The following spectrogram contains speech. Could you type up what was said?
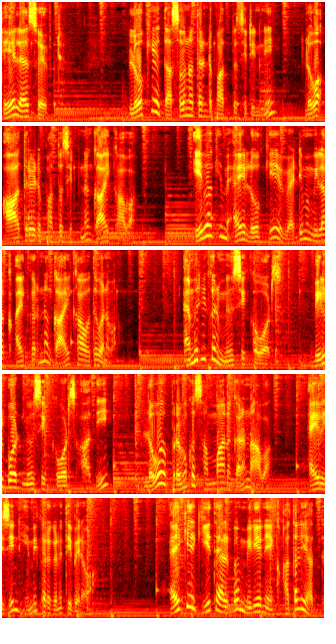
ටේල ස්විෆ්ට් ලෝකයේ දසවනතරට පත්ව සිටින්නේ ලොව ආදරයට පත්ව සිටින ගායිකාවක්. ඒවගේම ඇයි ලෝකයේ වැඩිම මිලක් අය කරන ගායිකාවද වනවා. American music awards Billboard music awards ආදී ලොව ප්‍රමුඛ සම්මාන ගණනාවක් ඇයි විසින් හිමි කරගෙන තිබෙනවා. ඇයිගේ ගීත ඇල්බම් මිලියන එක හතලියත්ද.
